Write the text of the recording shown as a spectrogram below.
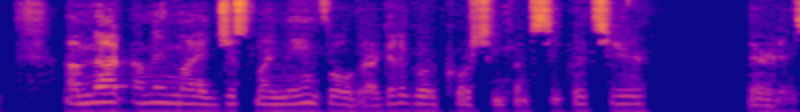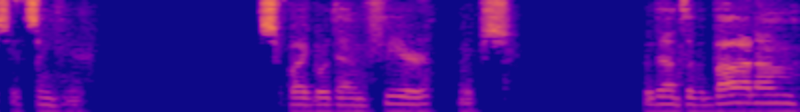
I'm not I'm in my just my main folder. I gotta go to course income secrets here. There it is it's in here. So if I go down here oops go down to the bottom.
